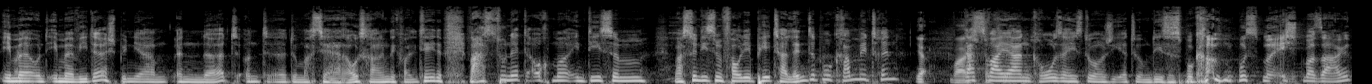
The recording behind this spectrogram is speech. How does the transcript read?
immer und immer wieder. Ich bin ja ein Nerd und äh, du machst ja herausragende Qualität. Warst du nicht auch mal in diesem, warst du in diesem VDP-Talente-Programm mit drin? Ja, war Das ich war ja ein großer historischer Irrtum, dieses Programm, muss man echt mal sagen.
